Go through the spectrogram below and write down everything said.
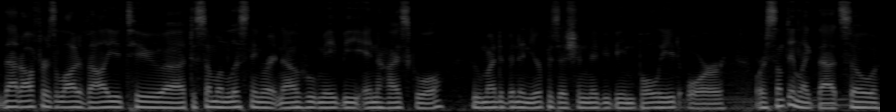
that offers a lot of value to uh, to someone listening right now who may be in high school, who might have been in your position, maybe being bullied or or something like that. So,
